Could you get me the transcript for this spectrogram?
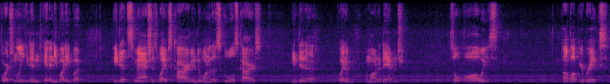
Fortunately, he didn't hit anybody, but he did smash his wife's car into one of the school's cars and did a quite a amount of damage. So always pump up your brakes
